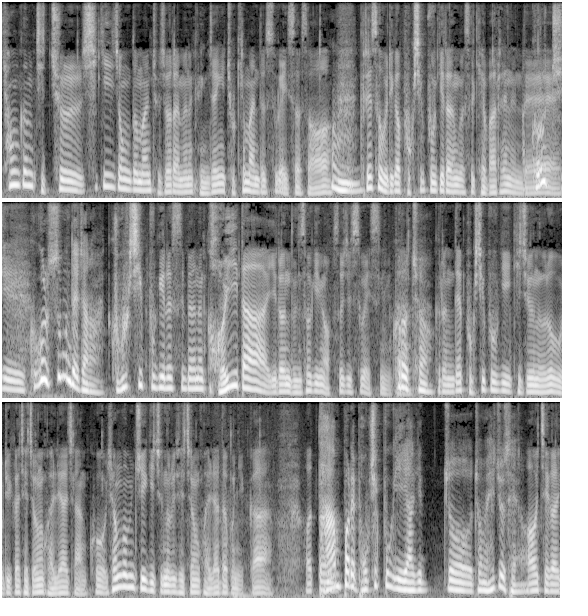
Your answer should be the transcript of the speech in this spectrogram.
현금 지출 시기 정도만 조절하면 굉장히 좋게 만들 수가 있어서 음. 그래서 우리가 복식북이라는 것을 개발을 했는데 있는데. 그렇지. 그걸 쓰면 되잖아. 국식 부기를 쓰면은 거의 다 이런 눈속임이 없어질 수가 있습니다. 그렇죠. 그런데 복식 부기 기준으로 우리가 재정을 관리하지 않고 현금주의 기준으로 재정을 관리하다 보니까 어떤 다음번에 복식 부기 이야기 좀 해주세요. 어, 제가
